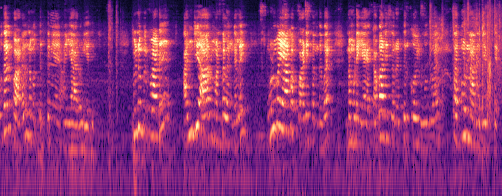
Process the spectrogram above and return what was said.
முதல் பாடல் நம்ம திருத்தணி ஐயா அருளியது. பின்னும் பிற்பாடு அஞ்சு ஆறு மண்டலங்களை முழுமையாக பாடி தந்தவர் நம்முடைய கபாலீஸ்வரர் திருக்கோயில் ஊதுவர் சத்குருநாத தேசியர்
